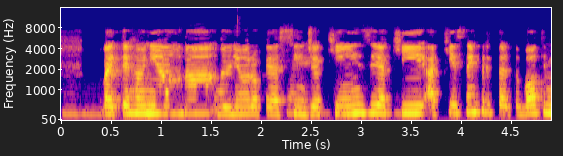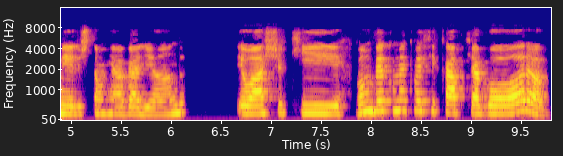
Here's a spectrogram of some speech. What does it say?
Uhum. Vai ter reunião da, da União Europeia, assim, dia 15. Aqui, aqui sempre, tá, volta e meia, eles estão reavaliando. Eu acho que. Vamos ver como é que vai ficar, porque agora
